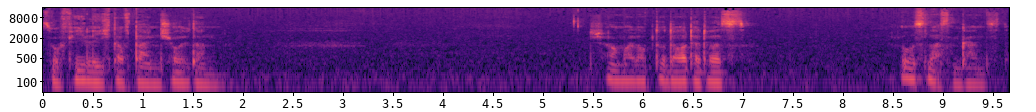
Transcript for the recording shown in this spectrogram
So viel liegt auf deinen Schultern. Schau mal, ob du dort etwas loslassen kannst.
